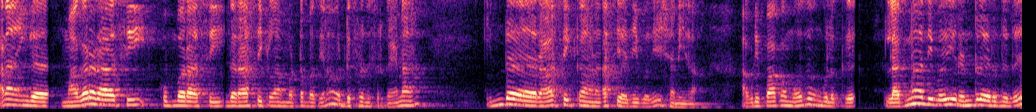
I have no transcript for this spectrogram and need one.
ஆனால் இங்கே மகர ராசி கும்பராசி இந்த ராசிக்கெல்லாம் மட்டும் பார்த்தீங்கன்னா ஒரு டிஃப்ரென்ஸ் இருக்கும். ஏன்னா இந்த ராசிக்கான ராசி அதிபதி சனி தான். அப்படி பார்க்கும்போது உங்களுக்கு லக்னாதிபதி ரெண்டில் இருந்தது.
